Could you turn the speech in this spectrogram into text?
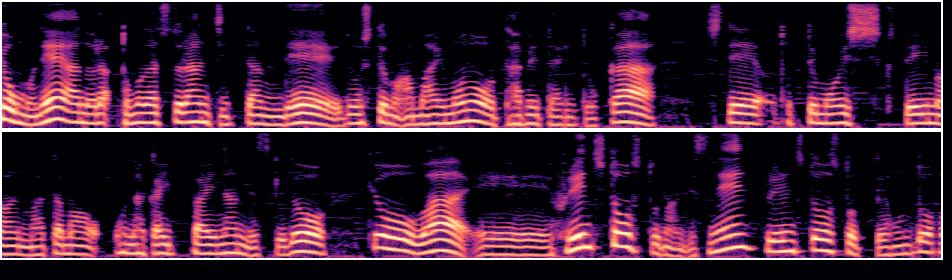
今日もねあの友達とランチ行ったんでどうしても甘いものを食べたりとかしてとっても美味しくて今またまお腹いっぱいなんですけど今日は、えー、フレンチトーストなんですね。フレンチトーストって本当、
